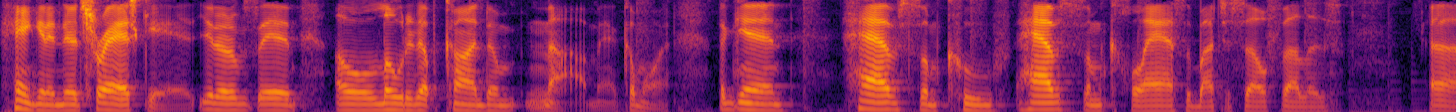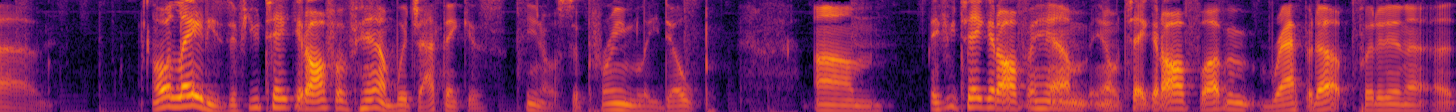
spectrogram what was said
hanging in their trash can. You know what I'm saying? A loaded up condom. Nah, man, come on. Again, have some cool, have some class about yourself, fellas. Uh, or ladies, if you take it off of him, which I think is, you know, supremely dope. Um, if you take it off of him, you know, take it off of him, wrap it up, put it in a, a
